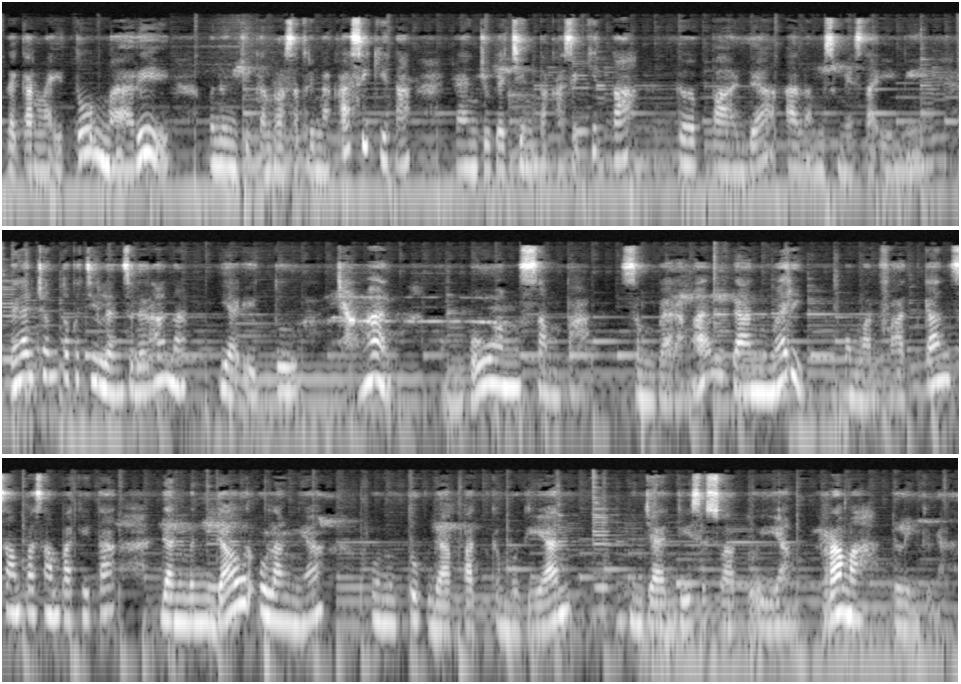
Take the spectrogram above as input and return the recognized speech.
Oleh karena itu, mari menunjukkan rasa terima kasih kita dan juga cinta kasih kita kepada alam semesta ini dengan contoh kecil dan sederhana yaitu jangan membuang sampah sembarangan dan mari memanfaatkan sampah-sampah kita dan mendaur ulangnya untuk dapat kemudian menjadi sesuatu yang ramah lingkungan.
